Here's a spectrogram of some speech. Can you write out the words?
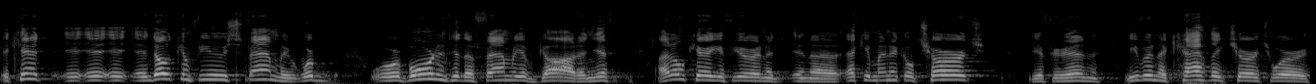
It can't, it, it, and don't confuse family. We're, we're born into the family of God, and if I don't care if you're in a in a ecumenical church, if you're in even a Catholic church where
